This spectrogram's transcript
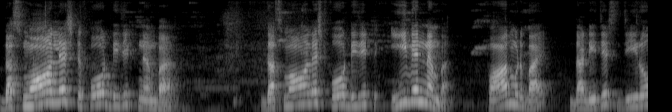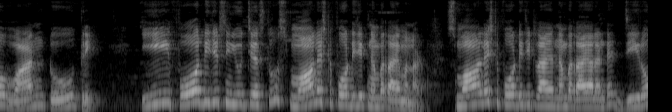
The smallest four digit number the smallest four digit even number formed by the digits zero one two three ఈ ఫోర్ డిజిట్స్ని యూజ్ చేస్తూ స్మాలెస్ట్ ఫోర్ డిజిట్ నెంబర్ రాయమన్నాడు. స్మాలెస్ట్ ఫోర్ డిజిట్ రాయ నెంబర్ రాయాలంటే జీరో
